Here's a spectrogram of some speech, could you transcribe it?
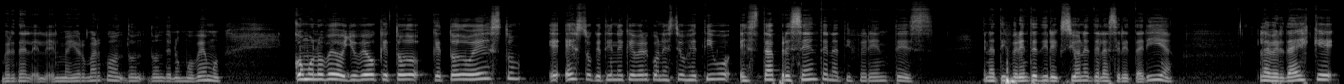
¿verdad? El, el, mayor marco donde, donde nos movemos. ¿Cómo lo veo? Yo veo que todo, que todo esto, e, esto que tiene que ver con este objetivo, está presente en las diferentes, en las diferentes direcciones de la Secretaría. La verdad es que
